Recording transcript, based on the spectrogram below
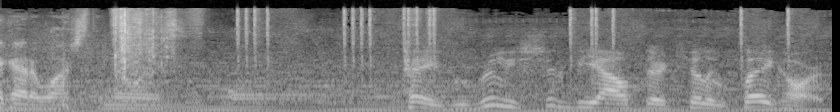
I gotta watch the noise. Hey, we really should be out there killing plague hearts.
